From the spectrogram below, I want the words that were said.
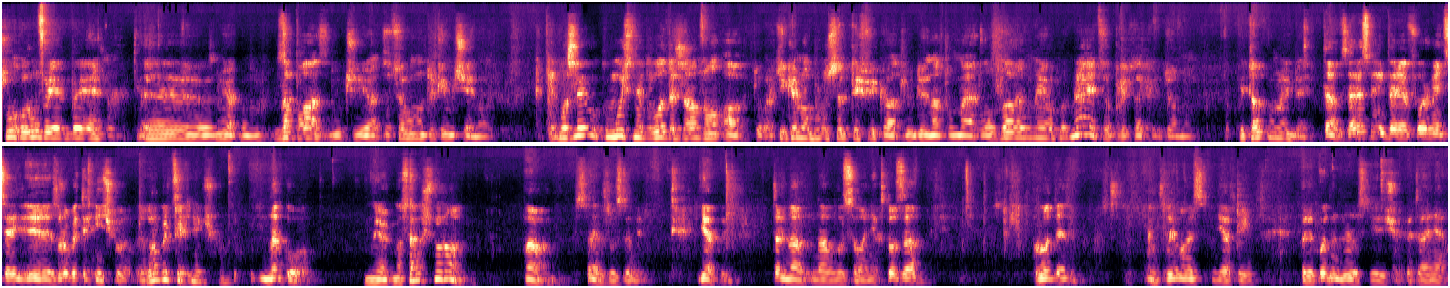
свого роду якби е, ну, як, запас був, чи як, це воно таким чином. Можливо, комусь не було державного акту, а тільки ну, був сертифікат, людина померла. Зараз вони оформляються при таких цьому. І так воно йде. Так, зараз він переоформить це, зробить технічку. Зробить технічку. На кого? Ну, як на селищну раду. А, все зрозумів. Дякую. Ставлю на, на голосування. Хто за? Проти? Утримались? Дякую. Переходимо до слідчого питання.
